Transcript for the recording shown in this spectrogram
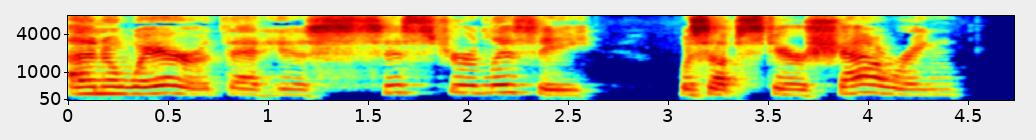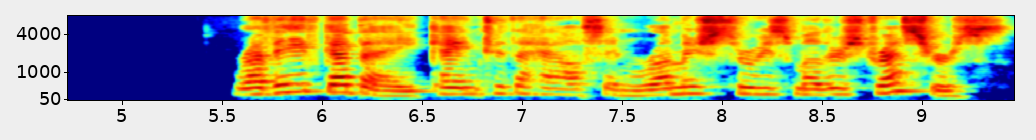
unaware that his sister Lizzie was upstairs showering. Raviv Gabay came to the house and rummaged through his mother's dressers.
